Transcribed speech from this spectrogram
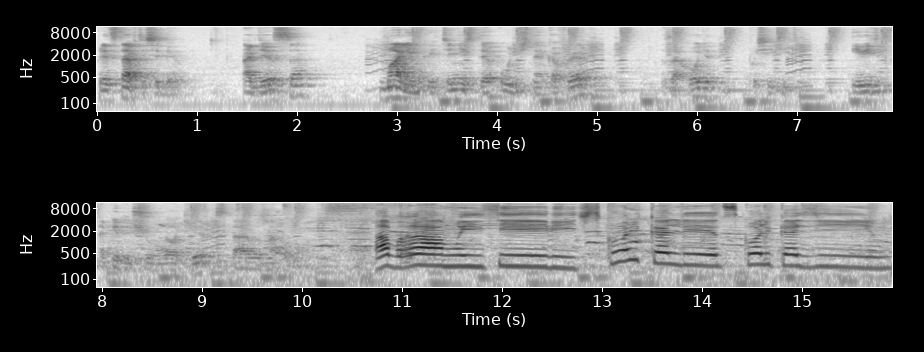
Представьте себе, Одесса, маленькое тенистое уличное кафе, заходит посетитель и видит обедающего в уголке старого знакомого. Авраам Моисеевич, сколько лет, сколько зим.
